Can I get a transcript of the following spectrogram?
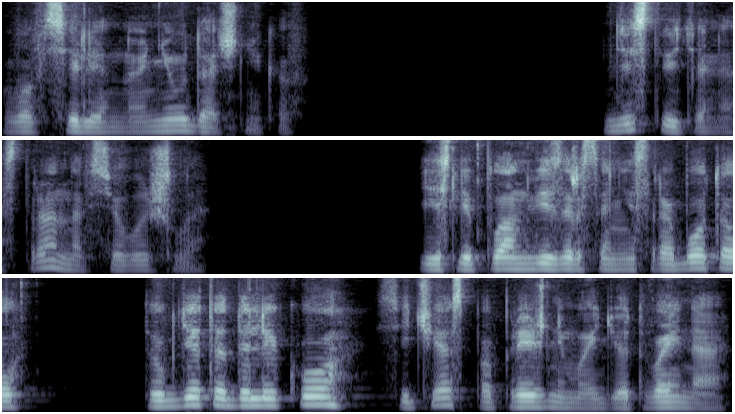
во вселенную неудачников. Действительно, странно все вышло. Если план Визерса не сработал, то где-то далеко сейчас по-прежнему идет война.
